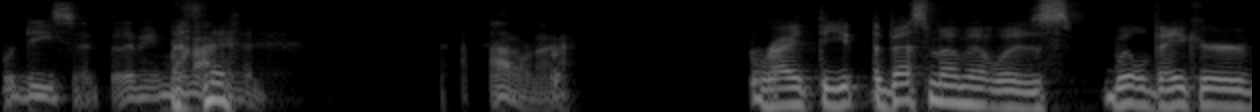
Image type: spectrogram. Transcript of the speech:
we're decent, but I mean we're not. Even, I don't know. Right. The the best moment was Will Baker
